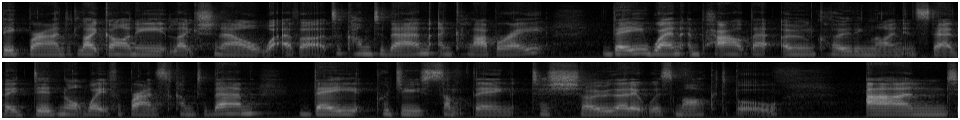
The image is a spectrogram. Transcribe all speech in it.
big brand like Ganni, like Chanel, whatever, to come to them and collaborate, they went and put out their own clothing line instead. They did not wait for brands to come to them. They produced something to show that it was marketable. And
